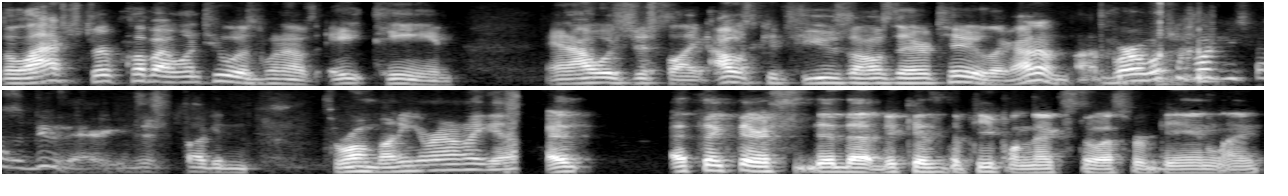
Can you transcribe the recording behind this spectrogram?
The last strip club I went to was when I was 18, and I was just like, I was confused. I was there too. Like, I don't, bro. What the fuck are you supposed to do there? You just fucking throw money around, I guess. I think they did that because the people next to us were being like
